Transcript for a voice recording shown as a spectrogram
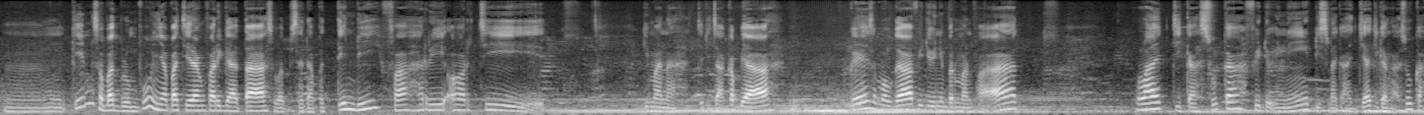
Hmm, mungkin sobat belum punya pacira yang variegata, sobat bisa dapetin di Fahri Orchid. Gimana? Jadi cakep ya? Oke, semoga video ini bermanfaat. Like jika suka video ini, dislike aja jika nggak suka.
